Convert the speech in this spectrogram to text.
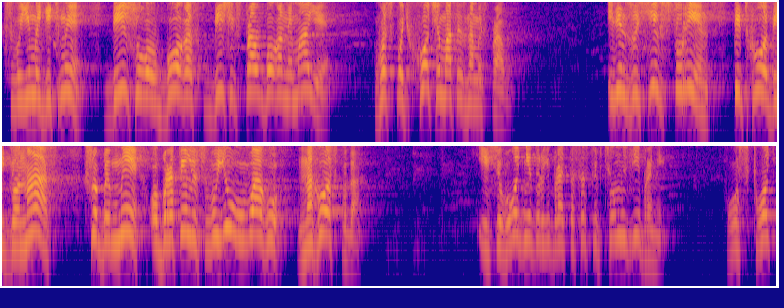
своїми дітьми. Більшого в Бога, більших справ в Бога немає. Господь хоче мати з нами справу. І він з усіх сторін підходить до нас, щоб ми обратили свою увагу на Господа. І сьогодні, дорогі браті та сестри, в цьому зібранні Господь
